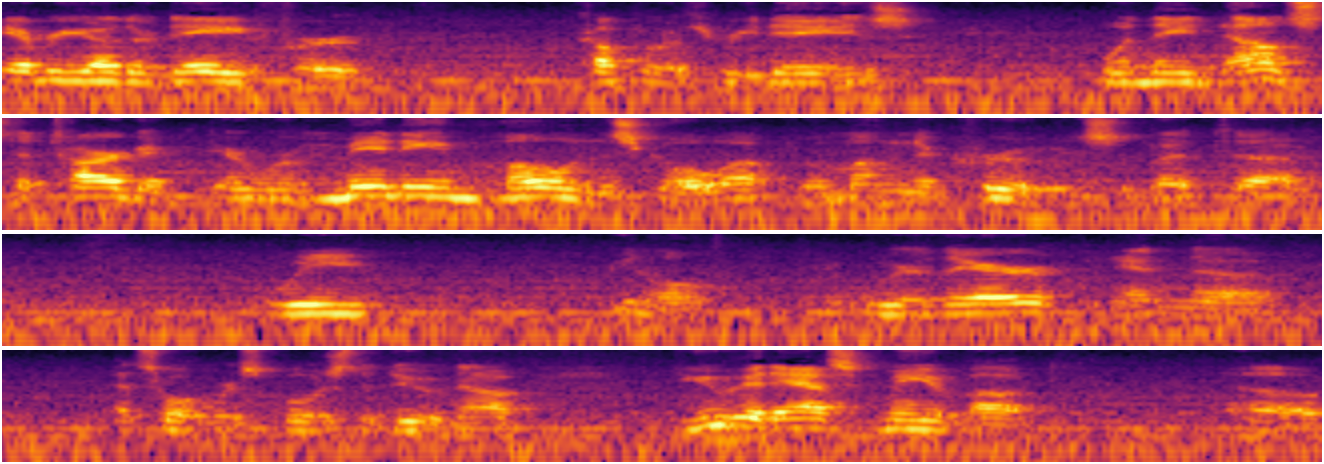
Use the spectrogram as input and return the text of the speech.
every other day for a couple or three days, when they announced the target, there were many moans go up among the crews, but uh, we you know, we're there and uh, that's what we're supposed to do. Now, you had asked me about uh,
